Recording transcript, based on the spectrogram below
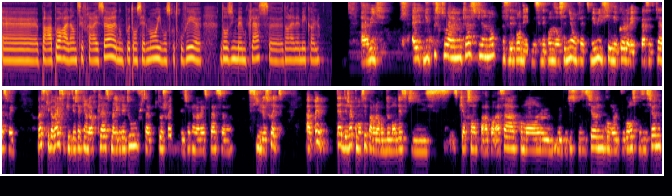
euh, par rapport à l'un de ses frères et sœurs, et donc potentiellement, ils vont se retrouver dans une même classe, dans la même école Ah oui, du coup, surtout dans la même classe finalement ça, dépend des, enseignants en fait. Mais oui, s'il y a une école avec pas cette classe, oui ce qui est pas mal, c'est qu'ils aient chacun leur classe malgré tout. Je trouve ça plutôt chouette qu'ils aient chacun leur espace euh, s'ils le souhaitent. Après, peut-être déjà commencer par leur demander ce qu'ils ressentent par rapport à ça, comment le, petit se positionne, comment le plus grand se positionne.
